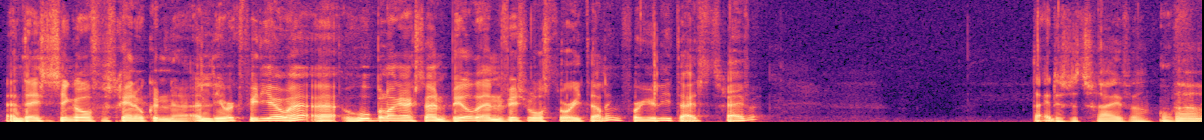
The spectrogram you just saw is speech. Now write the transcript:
en, deze single verscheen ook een, een lyric video. Hè? hoe belangrijk zijn beelden en visual storytelling voor jullie tijdens het schrijven? Tijdens het schrijven? Of, um, ja.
